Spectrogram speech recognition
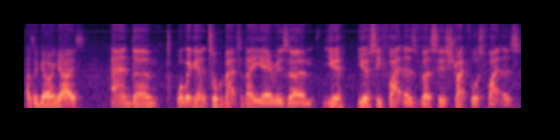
How's it going, guys? And um, what we're going to talk about today, yeah, is um, U UFC fighters versus Strikeforce fighters.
